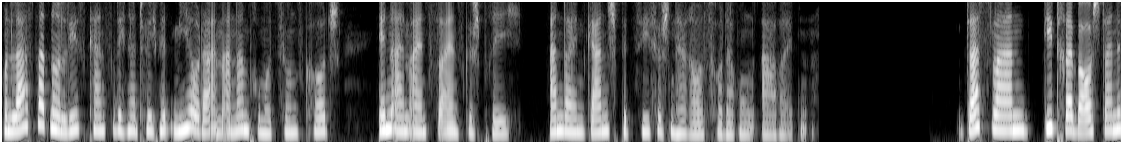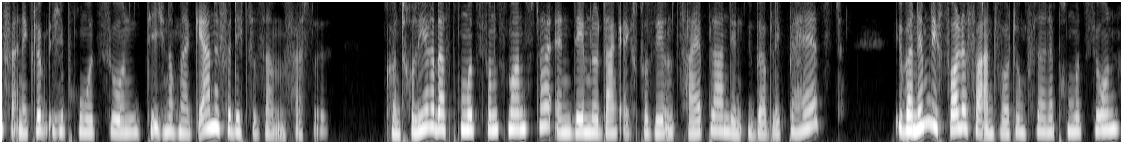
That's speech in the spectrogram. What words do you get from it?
Und last but not least kannst du dich natürlich mit mir oder einem anderen Promotionscoach in einem 1 zu 1 Gespräch an deinen ganz spezifischen Herausforderungen arbeiten. Das waren die drei Bausteine für eine glückliche Promotion, die ich nochmal gerne für dich zusammenfasse. Kontrolliere das Promotionsmonster, indem du dank Exposé und Zeitplan den Überblick behältst. Übernimm die volle Verantwortung für deine Promotion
